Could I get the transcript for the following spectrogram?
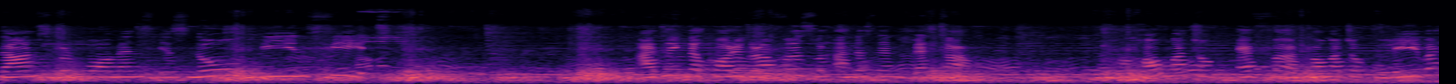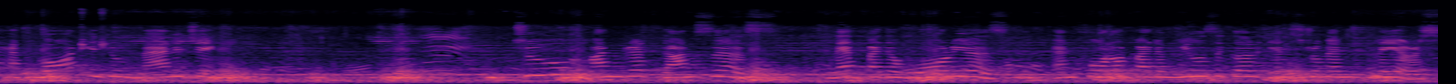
Dance performance is no mean feat. I think the choreographers will understand better how much of effort, how much of labor has gone into managing 200 dancers led by the warriors and followed by the musical instrument players.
